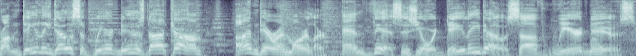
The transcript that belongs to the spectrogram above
From DailyDoseOfWeirdNews.com, I'm Darren Marlar, and this is your Daily Dose of Weird News.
